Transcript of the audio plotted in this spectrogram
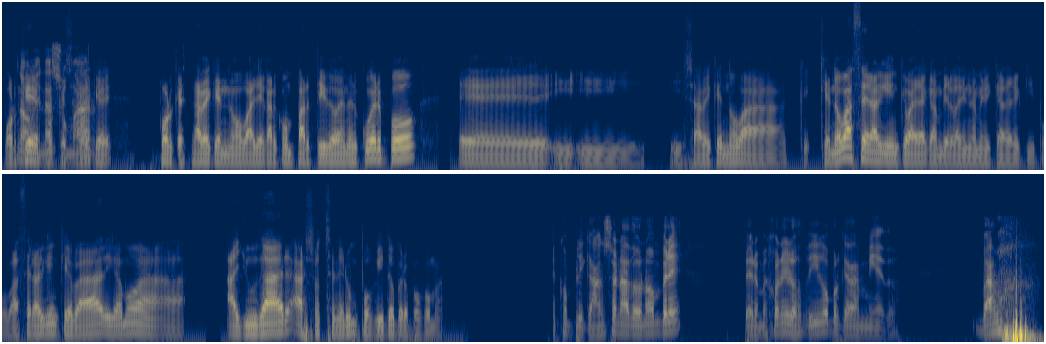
¿Por No, qué? Porque sabe que, porque sabe que no va a llegar con partido en el cuerpo eh, y, y- y sabe que no va que, que no va a ser alguien que vaya a cambiar la dinámica del equipo. Va a ser alguien que va, digamos, a, a ayudar a sostener un poquito, pero poco más. Es complicado, han sonado nombres, pero mejor ni los digo porque dan miedo. Vamos.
